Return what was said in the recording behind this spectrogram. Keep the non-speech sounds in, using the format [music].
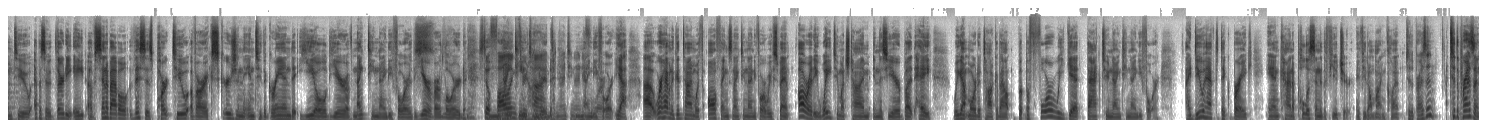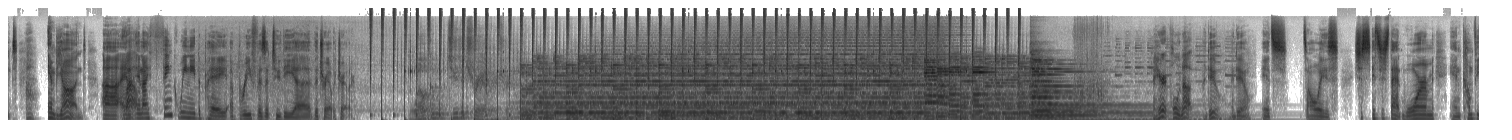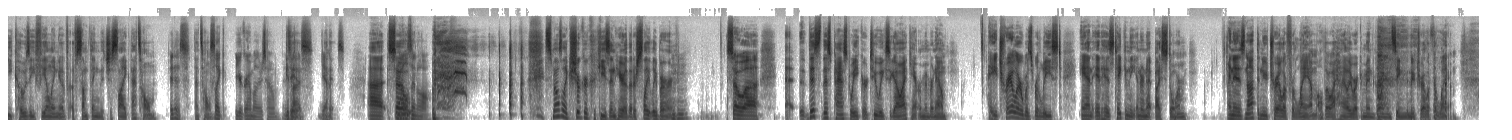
Welcome to episode 38 of Cinebabble. This is part two of our excursion into the grand ye old year of 1994, the year of our Lord. Still falling through time to 1994. 1994. Yeah. Uh, we're having a good time with all things 1994. We've spent already way too much time in this year, but hey, we got more to talk about. But before we get back to 1994, I do have to take a break and kind of pull us into the future, if you don't mind, Clint, To the present? to the present Oh. and beyond. Uh, and, Wow. and I think we need to pay a brief visit to the uh, the trailer trailer. Welcome to the trailer trailer. I hear it pulling up. I do, I do. It's it's always it's just it's just that warm and comfy, cozy feeling of of something that's just like that's home. It is. That's home. It's like your grandmother's home. it inside. is. Yeah. It is. Uh, so Smells and all. [laughs] it smells like sugar cookies in here that are slightly burned. Mhm. So uh, uh, this this past week or two weeks ago, I can't remember now. A trailer was released, and it has taken the internet by storm. And it is not the new trailer for Lamb, although I highly recommend going and seeing the new trailer for [laughs] Lamb.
